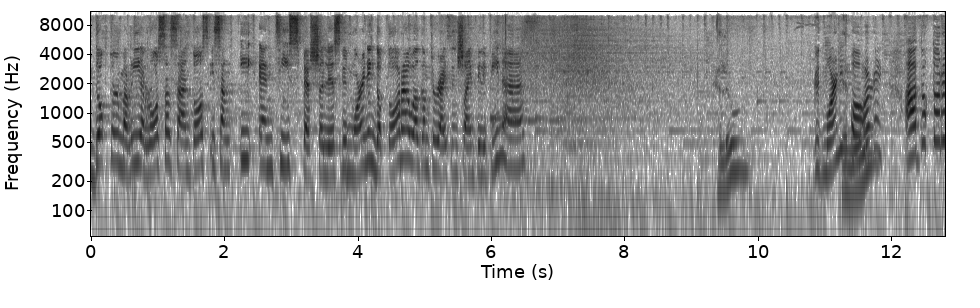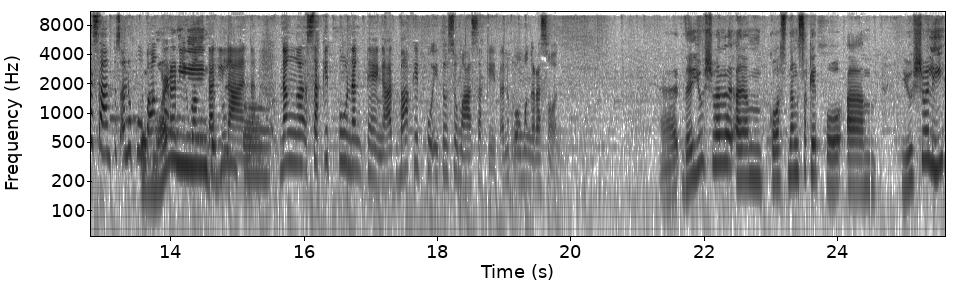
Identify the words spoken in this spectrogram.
Dr. Maria Rosa Santos, isang ENT specialist. Good morning, Doktora. Welcome to Rise and Shine Pilipinas. Hello. Good morning Hello. po. Alright. Ah, Dr. Santos, ano po Good ba ang morning. karaniwang dahilan ng ah, sakit po ng tenga at bakit po ito sumasakit? Ano po ang mga rason? Uh, the usual um, cause ng sakit po, um, usually,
